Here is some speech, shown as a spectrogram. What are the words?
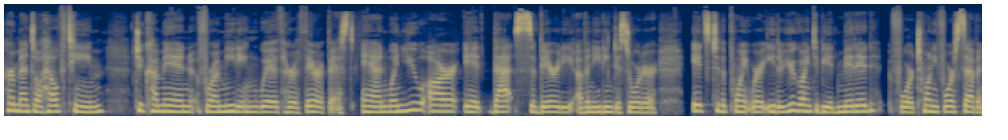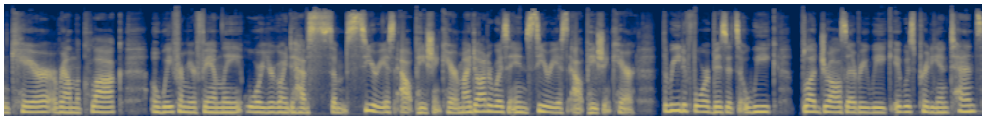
her mental health team to come in for a meeting with her therapist. And when you are at that severity of an eating disorder, it's to the point where either you're going to be admitted for 24 7 care around the clock away from your family, or you're going to have some serious outpatient care. My daughter was in serious outpatient care, three to four visits a week, blood draws every week. It was pretty intense.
